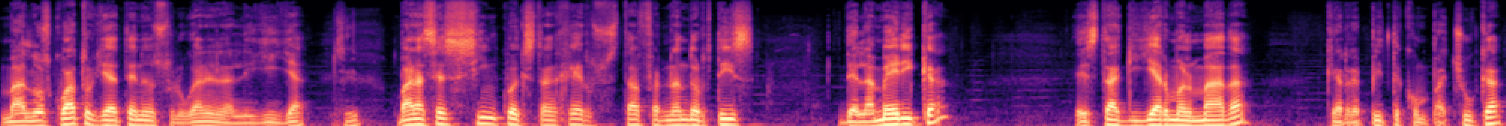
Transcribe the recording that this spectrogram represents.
más los cuatro que ya tienen su lugar en la liguilla, van a ser cinco extranjeros. Está Fernando Ortiz del América, está Guillermo Almada, que repite con Pachuca,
